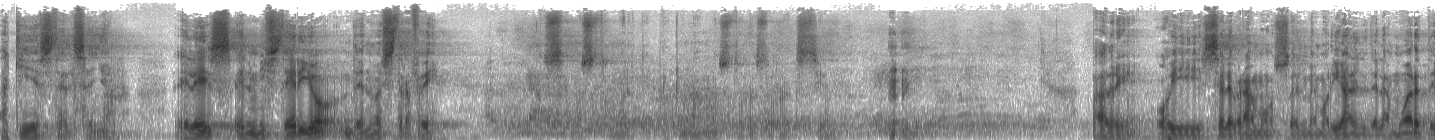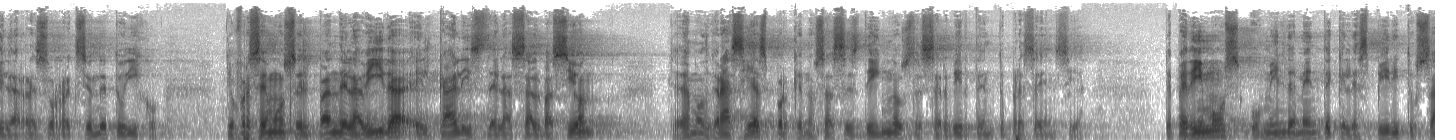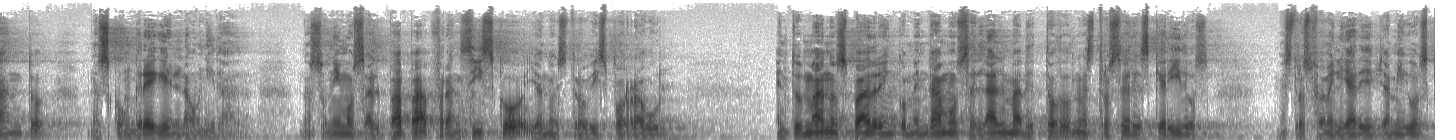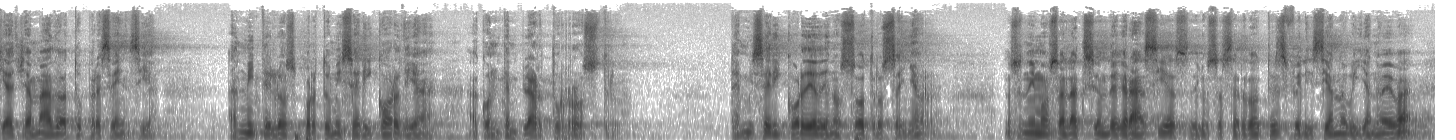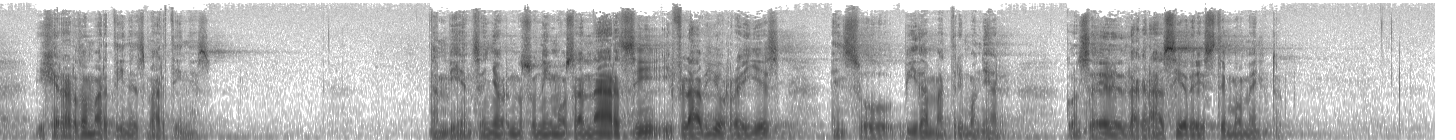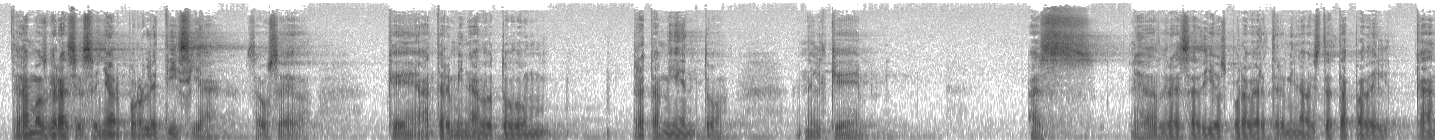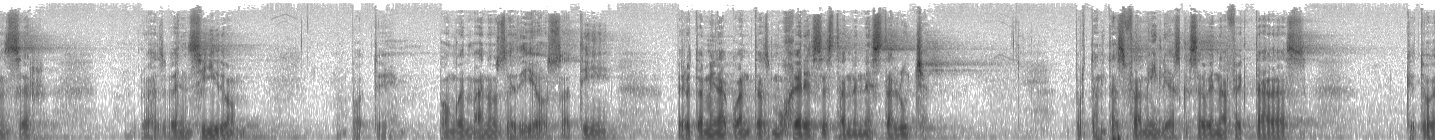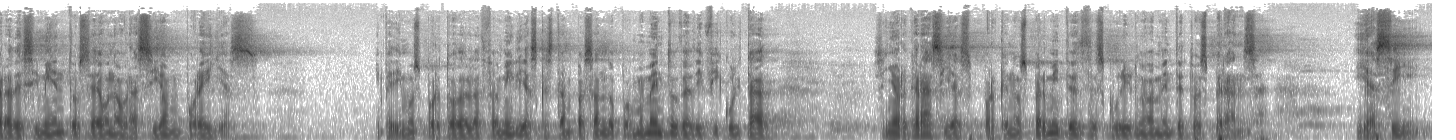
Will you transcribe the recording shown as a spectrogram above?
Aquí está el Señor. Él es el misterio de nuestra fe. Hacemos tu muerte, proclamamos tu resurrección. Padre, hoy celebramos el memorial de la muerte y la resurrección de tu Hijo. Te ofrecemos el pan de la vida, el cáliz de la salvación. Te damos gracias porque nos haces dignos de servirte en tu presencia. Te pedimos humildemente que el Espíritu Santo nos congregue en la unidad. Nos unimos al Papa Francisco y a nuestro obispo Raúl. En tus manos, Padre, encomendamos el alma de todos nuestros seres queridos, nuestros familiares y amigos que has llamado a tu presencia. Admítelos por tu misericordia a contemplar tu rostro. Ten misericordia de nosotros, Señor. Nos unimos a la acción de gracias de los sacerdotes Feliciano Villanueva y Gerardo Martínez Martínez. También Señor, nos unimos a Narci y Flavio Reyes en su vida matrimonial. Concederles la gracia de este momento. Te damos gracias, Señor, por Leticia Saucedo, que ha terminado todo un tratamiento en el que has, le das gracias a Dios por haber terminado esta etapa del cáncer, lo has vencido. Te pongo en manos de Dios a ti, pero también a cuantas mujeres están en esta lucha, por tantas familias que se ven afectadas que tu agradecimiento sea una oración por ellas. Y pedimos por todas las familias que están pasando por momentos de dificultad. Señor, gracias porque nos permites descubrir nuevamente tu esperanza. Y así,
